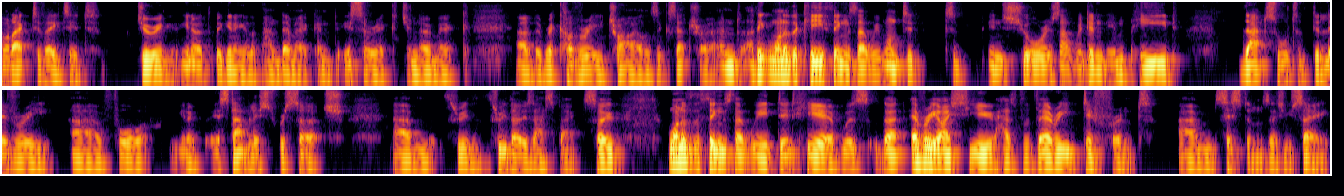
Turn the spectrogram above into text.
got activated during, you know, at the beginning of the pandemic and ISARIC, GenOMICC, uh, the recovery trials, etc. And I think one of the key things that we wanted to ensure is that we didn't impede that sort of delivery uh, for, you know, established research um, through through those aspects. So one of the things that we did here was that every ICU has very different um, systems, as you say.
